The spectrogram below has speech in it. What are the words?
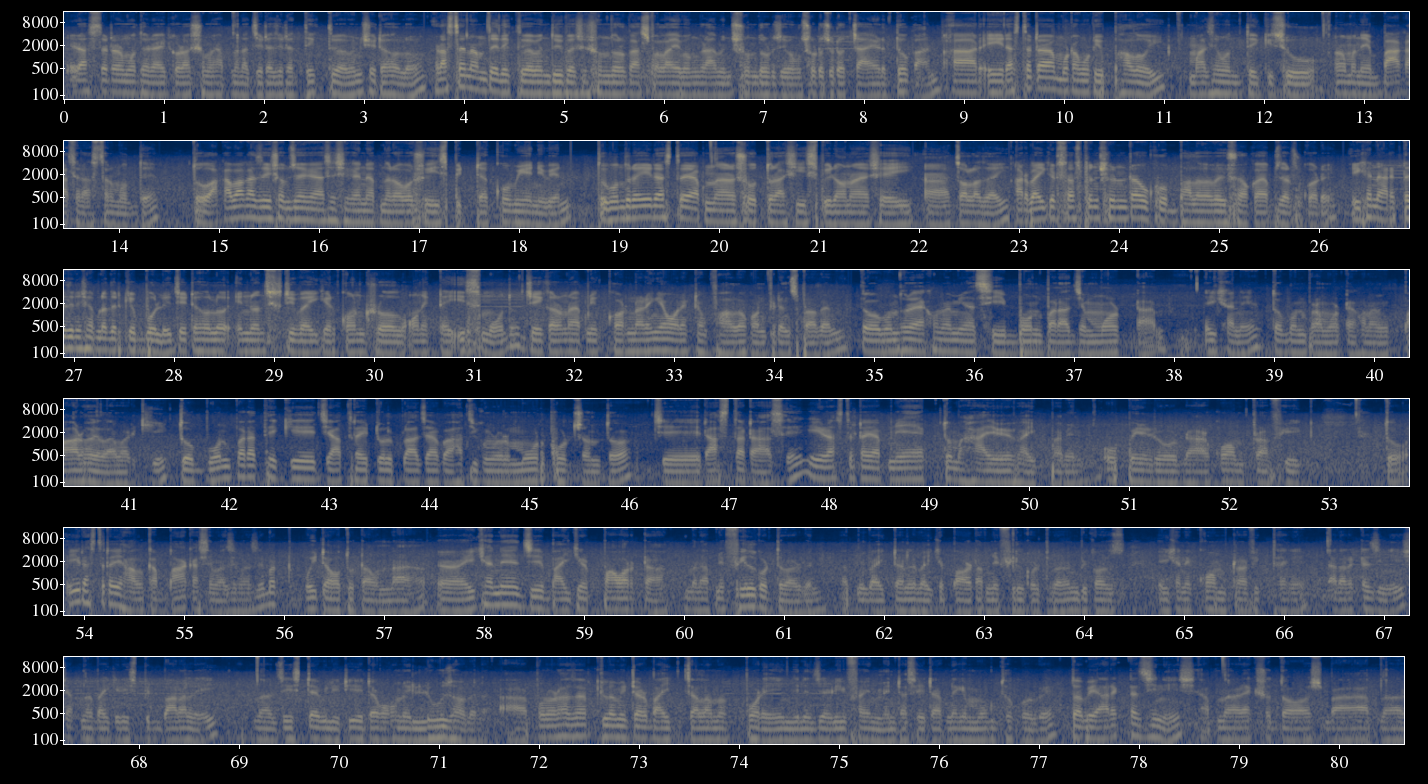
এই রাস্তাটার মধ্যে রাইড করার সময় আপনারা যেটা যেটা দেখতে পাবেন সেটা হলো রাস্তায় নামতে দেখতে পাবেন দুই পাশে সুন্দর গাছপালা এবং গ্রামীণ সৌন্দর্য এবং ছোট ছোট চায়ের দোকান। আর এই রাস্তাটা মোটামুটি ভালোই, মাঝে মধ্যে কিছু মানে বাঁক আছে রাস্তার মধ্যে। তো আঁকা বাঁকা যেসব জায়গায় আছে সেখানে আপনারা অবশ্যই স্পিডটা কমিয়ে নেবেন। তো বন্ধুরা, এই রাস্তায় আপনার সত্তর আশি স্পিড অনায়াসেই চলা যায়। আর বাইকের সাসপেনশনটাও খুব ভালোভাবে শকা অবজার্ভ করে। এখানে আরেকটা জিনিস আপনাদেরকে বলি, যেটা হলো এন ওয়ান সিক্সটি বাইকের কন্ট্রোল অনেকটাই স্মুথ যে কারণে আপনি কর্নারিংয়েও অনেকটা ভালো কনফিডেন্স পাবেন। তো বন্ধুরা, এখন আমি আছি বনপাড়া যে মোড়টা এইখানে। তো বনপাড়া মোড়টা এখন আমি পার হলাম আর কি তো বনপাড়া থেকে যাত্রাই টোল প্লাজা বা হাতিকুমরোল মোড় পর্যন্ত যে রাস্তাটা আছে, এই রাস্তাটায় আপনি একদম হাইওয়ে ভাইব পাবেন। ওপেন রোড আর কম ট্রাফিক তো এই রাস্তাটাই হালকা বাঁক আসে মাঝে মাঝে বাট ওইটা অতটাও না। আহ, এইখানে যে বাইকের পাওয়ারটা মানে আপনি ফিল করতে পারবেন। আপনি বাইক টানলে বাইকের পাওয়ারটা আপনি ফিল করতে পারবেন বিকজ এইখানে কম ট্রাফিক থাকে। আর আরেকটা জিনিস আপনার বাইকের স্পিড বাড়ালেই আপনার যে স্টেবিলিটি এটা কখনোই লুজ হবে না। আর পনেরো হাজার কিলোমিটার বাইক চালানোর পরে ইঞ্জিনের যে রিফাইনমেন্ট আছে, এটা আপনাকে মুগ্ধ করবে। তবে আরেকটা জিনিস, আপনার একশো দশ বা আপনার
